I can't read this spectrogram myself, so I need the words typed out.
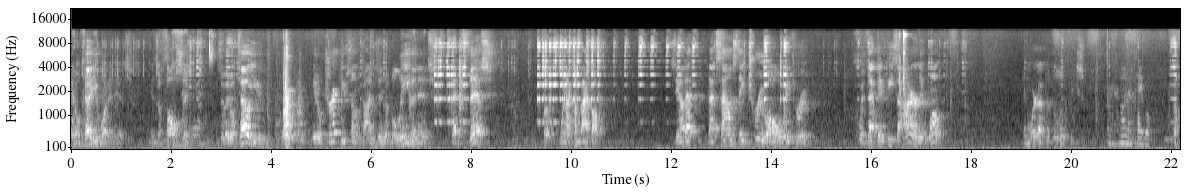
it'll tell you what it is. It's a false signal. So it'll tell you, it'll trick you sometimes into believing it's, that it's this. But when I come back off, see how that, that sound stayed true all the way through. With that big piece of iron, it won't. And where did I put the little piece? Mm-hmm. On the table. No.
